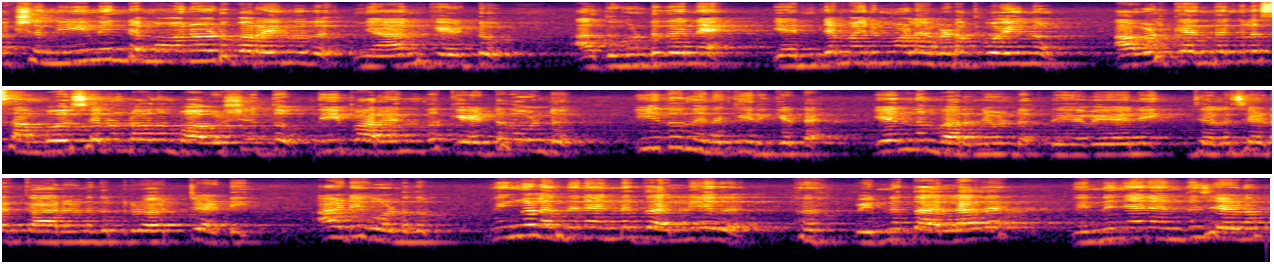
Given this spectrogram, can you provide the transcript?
പക്ഷെ നീ നിന്റെ മോനോട് പറയുന്നത് ഞാൻ കേട്ടു. അതുകൊണ്ട് തന്നെ എന്റെ മരുമോൾ എവിടെ പോയെന്നും അവൾക്ക് എന്തെങ്കിലും സംഭവിച്ചാലുണ്ടോയെന്നും ഭവിഷ്യത്തും നീ പറയുന്നത് കേട്ടതുകൊണ്ട് ഇത് നിനക്ക് ഇരിക്കട്ടെ എന്നും പറഞ്ഞുകൊണ്ട് ദേവയാനി ജലജയുടെ കാരണത്തിട്ട് ഒറ്റ അടി അടി കൊണ്ടതും നിങ്ങൾ എന്തിനാ എന്നെ തല്ലിയത്? പിന്നെ തല്ലാതെ നിന്നെ ഞാൻ എന്ത് ചെയ്യണം?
